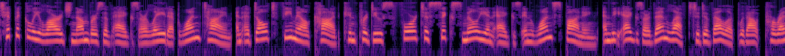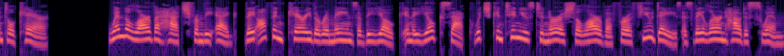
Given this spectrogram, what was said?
Typically large numbers of eggs are laid at one time an adult female cod can produce 4 to 6 million eggs in one spawning and the eggs are then left to develop without parental care. When the larvae hatch from the egg, they often carry the remains of the yolk in a yolk sac which continues to nourish the larvae for a few days as they learn how to swim.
